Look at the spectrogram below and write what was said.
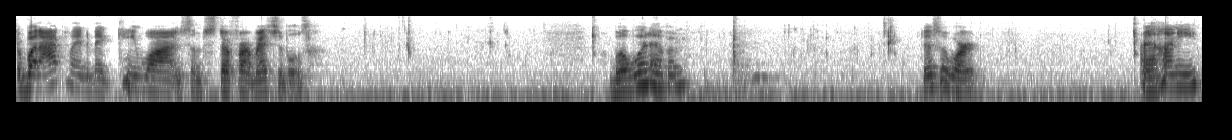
but I plan to make quinoa and some stir fry vegetables. But whatever. This will work. And honey,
